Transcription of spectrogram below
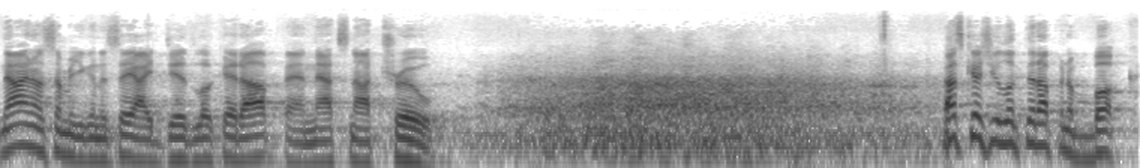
Now I know some of you are going to say, I did look it up, and that's not true. That's because you looked it up in a book.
